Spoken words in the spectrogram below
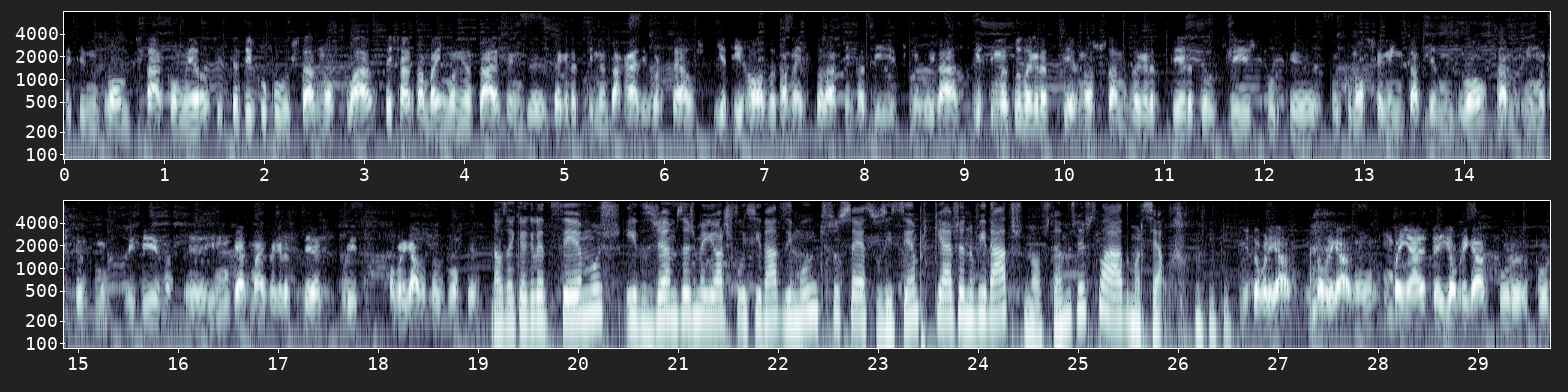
Tem sido muito bom estar com eles e sentir que o público está do nosso lado. Deixar também uma mensagem de, de agradecimento à Rádio Barcelos e a ti, Rosa, também por toda a simpatia e disponibilidade. E acima de tudo, agradecer. Nós gostamos de agradecer a todos os dias porque, porque o nosso caminho está a ser muito bom. Estamos numa crescente muito positiva uh, e não quero mais agradecer. Por isso, obrigado a todos vocês. Nós é que agradecemos e desejamos as maiores felicidades e muitos sucessos. E sempre que haja novidades, nós estamos deste lado, Marcelo. Muito obrigado, muito obrigado. Um, um bem-aja e obrigado por, por,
